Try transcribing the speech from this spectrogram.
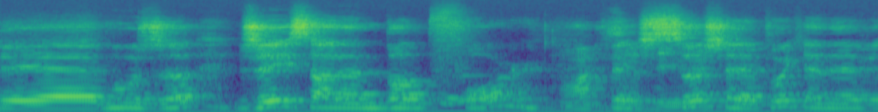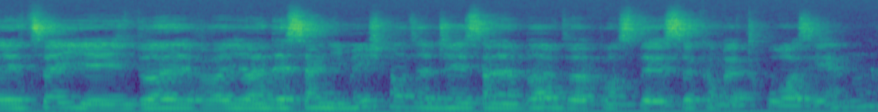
Et euh, Moja, Jay Silent Bob 4. Ouais, Fait ça, ça, je savais pas qu'il y en avait. Tu sais, il, doit, il y a un dessin animé, je pense, de Jay Silent Bob, il doit considérer ça comme un troisième. là.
